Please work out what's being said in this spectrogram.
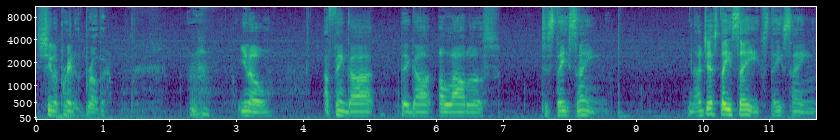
Sheila Prater's brother. You know, I thank God that God allowed us to stay sane. Not just stay safe, stay sane.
